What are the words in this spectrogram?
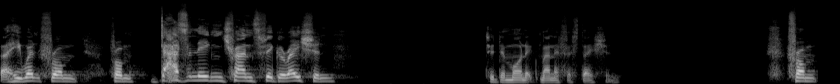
Uh, he went from, from dazzling transfiguration to demonic manifestation. From,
